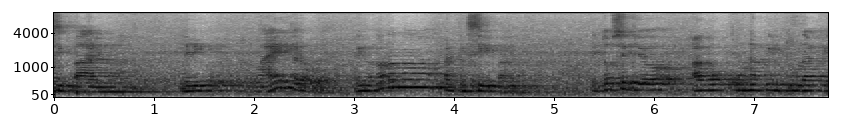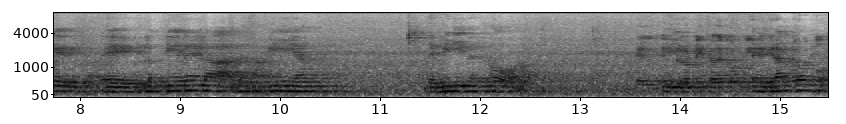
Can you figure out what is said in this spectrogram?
Participar. Le digo, maestro, me dijo, no, no, no, no, participa. Entonces yo hago una pintura que eh, lo tiene la, la familia de Billy Berroa, El, el cronista deportivo. el gran cronista,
